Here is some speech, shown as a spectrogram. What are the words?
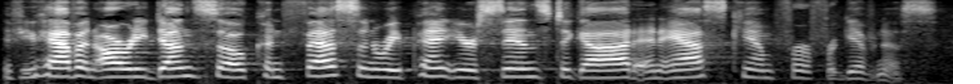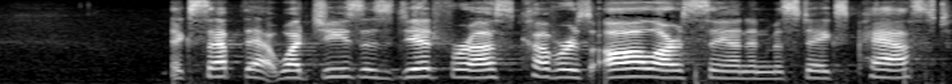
If you haven't already done so, confess and repent your sins to God and ask Him for forgiveness. Accept that what Jesus did for us covers all our sin and mistakes, past,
